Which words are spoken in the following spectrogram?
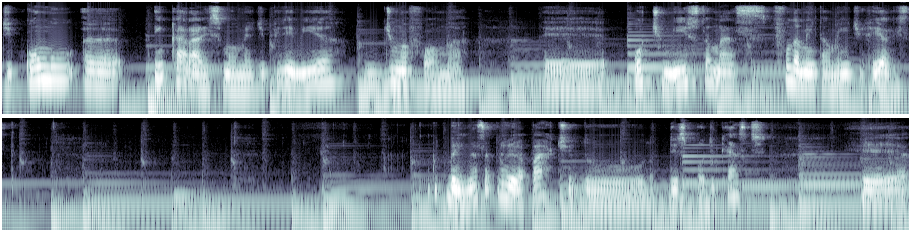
de como uh, encarar esse momento de epidemia de uma forma é, otimista, mas fundamentalmente realista. Muito bem, nessa primeira parte do, desse podcast, é,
